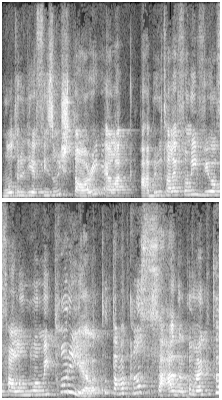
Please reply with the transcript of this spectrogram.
No outro dia fiz um story, ela abriu o telefone e viu eu falando uma mentoria. Ela, tu tava cansada, como é que tu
